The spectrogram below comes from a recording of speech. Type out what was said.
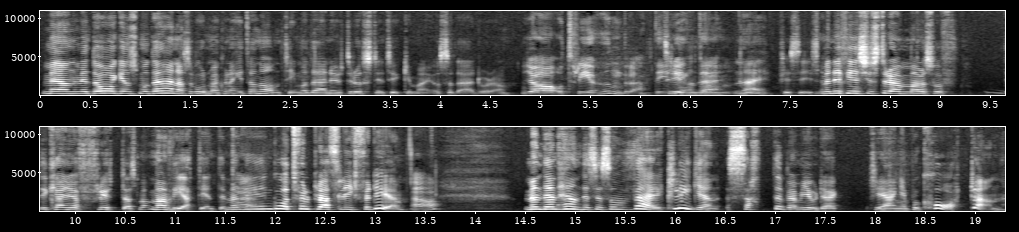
men med dagens moderna så borde man kunna hitta någonting, modern utrustning tycker man ju och sådär då. då. Ja, och 300. Det är 300, ju inte... nej precis. Men det finns ju strömmar och så, det kan ju förflyttas, man, vet inte. Men det är Nej. en gåtfull plats lik för det. Ja. Men den händelse som verkligen satte Bermuda-triangeln på kartan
